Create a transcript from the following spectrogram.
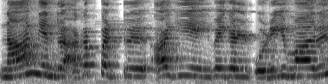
நான் என்ற அகப்பற்று ஆகிய இவைகள் ஒழியுமாறு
